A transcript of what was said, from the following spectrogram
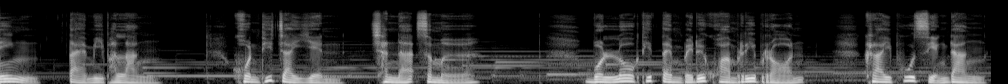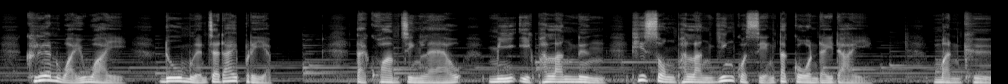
นิ่ง แต่มีพลัง คนที่ใจเย็น ชนะเสมอ บนโลกที่เต็มไปด้วยความรีบร้อน ใครพูดเสียงดัง เคลื่อนไหวไวดูเหมือนจะได้เปรียบ แต่ความจริงแล้วมีอีกพลังหนึ่งที่ทรงพลังยิ่งกว่าเสียงตะโกนใด ๆ มันคือ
